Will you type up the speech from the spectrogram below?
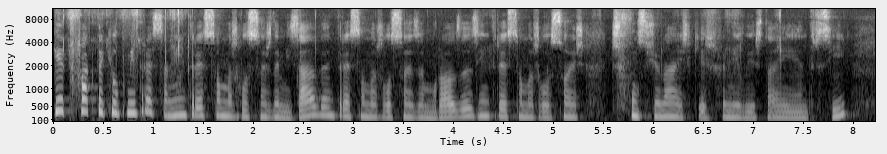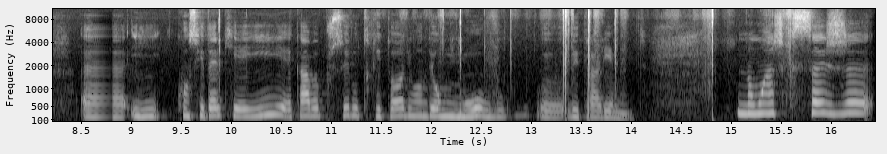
é de facto aquilo que me interessa. A mim interessam umas relações de amizade, interessam umas relações amorosas, interessam umas relações disfuncionais que as famílias têm entre si. uh, e considero que aí acaba por ser o território onde eu me movo uh, literariamente. Não acho que seja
